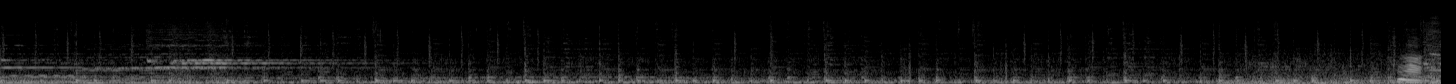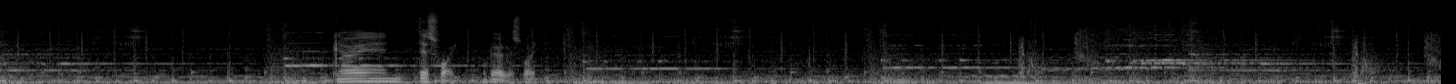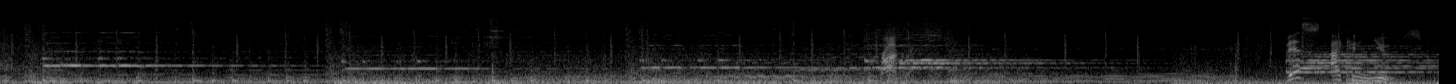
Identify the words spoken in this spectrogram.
Ah. Going this way. We'll go this way. This I can use.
